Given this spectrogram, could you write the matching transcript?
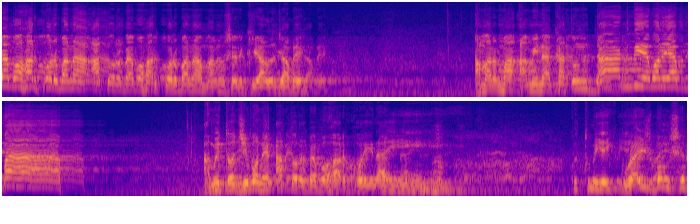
ব্যবহার করবা না, আতর ব্যবহার করবা না, মানুষের খেয়াল যাবে। আমার মা আমিনা খাতুন ডাক দিয়ে বলে, আব্বা, আমি তো জীবনে আতর ব্যবহার করি নাই। তুমি এই কুরাইশ বংশের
